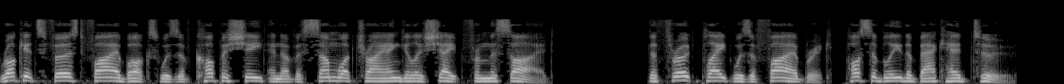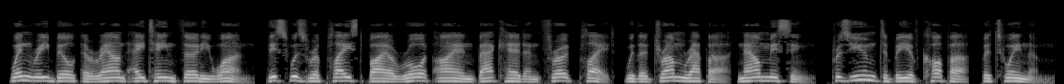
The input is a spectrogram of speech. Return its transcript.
Rocket's first firebox was of copper sheet and of a somewhat triangular shape from the side. The throat plate was a firebrick, possibly the backhead too. When rebuilt around 1831, this was replaced by a wrought iron backhead and throat plate, with a drum wrapper now missing, presumed to be of copper, between them.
